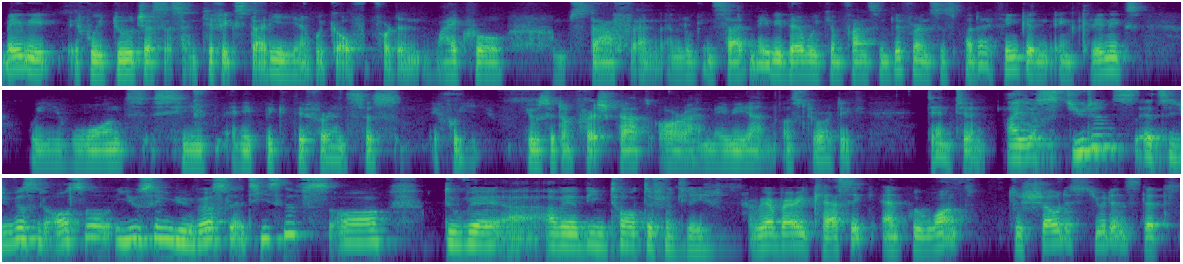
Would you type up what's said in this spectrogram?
maybe if we do just a scientific study and we go for the micro stuff and, and look inside, maybe there we can find some differences. But I think in, in clinics, we won't see any big differences if we use it on fresh cut or uh, maybe on, on dentin. Are your students at the university also using universal adhesives or do they, uh, are they being taught differently? We are very classic and we want to show the students that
